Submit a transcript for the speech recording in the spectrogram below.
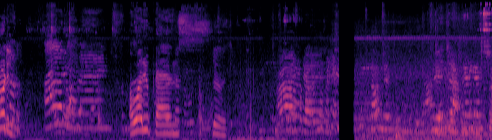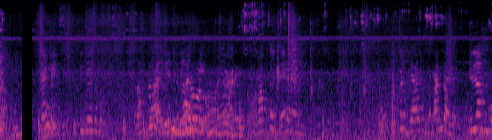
ನೋಡಿ ಅವರ್ ಯು ಫ್ರೆಂಡ್ಸ್ ಈ ಕಡೆ ಒಂದು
